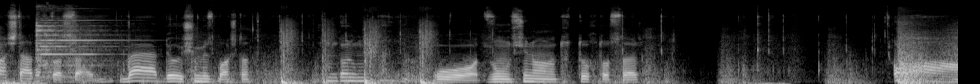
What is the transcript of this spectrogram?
başladıq dostlar. Və döyüşümüz başladı. Oo, John Cena'nı tutduq dostlar. Oo,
